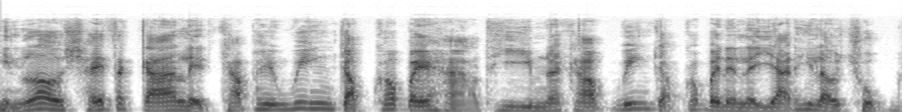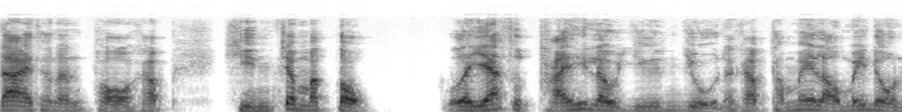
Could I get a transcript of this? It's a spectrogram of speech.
หินแล้วเราใช้ Scarlet ครับให้วิ่งกลับเข้าไปหาทีมนะครับ วิ่งกลับเข้าไปในระยะที่เราชุบได้เท่านั้นพอครับ หินจะมาตกระยะสุดท้ายที่เรายืนอยู่นะครับทำให้เราไม่โดน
